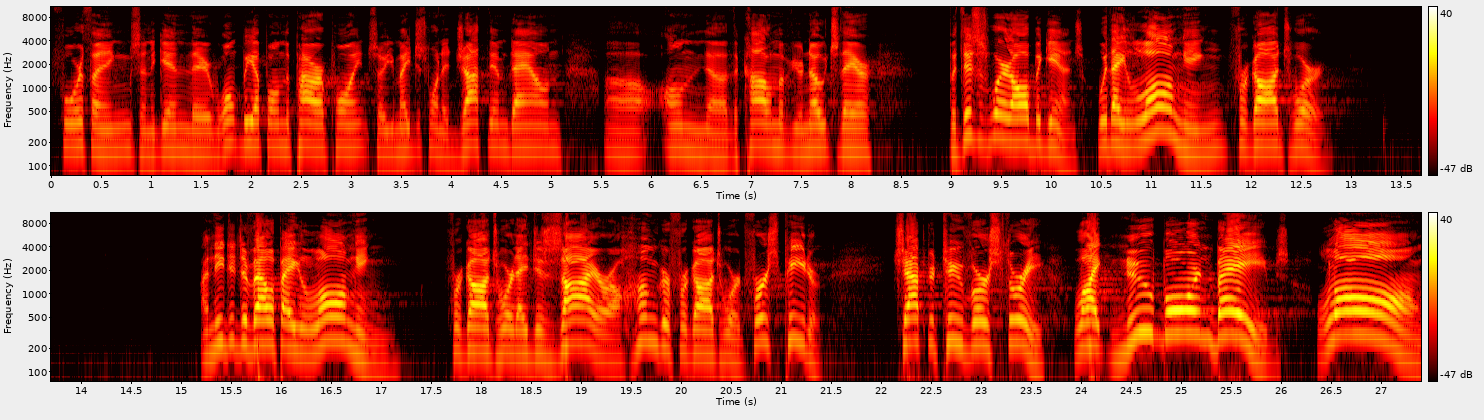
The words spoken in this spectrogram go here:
four things. And again, they won't be up on the PowerPoint, so you may just want to jot them down uh, on uh, the column of your notes there. But this is where it all begins with a longing for God's Word. I need to develop a longing for God's Word, a desire, a hunger for God's Word. 1 Peter chapter 2, verse 3. Like newborn babes, long,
